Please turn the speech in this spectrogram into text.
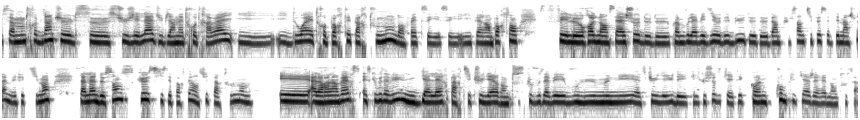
ça montre bien que ce sujet-là du bien-être au travail, il, il, doit être porté par tout le monde. En fait, c'est hyper important. C'est le rôle d'un CHO de, de, comme vous l'avez dit au début, de d'impulser un petit peu cette démarche-là. Mais effectivement, ça n'a de sens que si c'est porté ensuite par tout le monde. Et alors à l'inverse, est-ce que vous avez eu une galère particulière dans tout ce que vous avez voulu mener? Est-ce qu'il y a eu des quelque chose qui a été quand même compliqué à gérer dans tout ça?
